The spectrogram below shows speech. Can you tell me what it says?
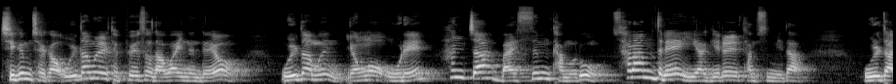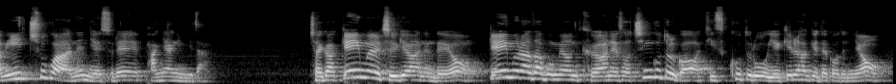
지금 제가 올담을 대표해서 나와 있는데요. 올담은 영어 올해 한자 말씀담으로 사람들의 이야기를 담습니다. 올담이 추구하는 예술의 방향입니다. 제가 게임을 즐겨 하는데요. 게임을 하다 보면 그 안에서 친구들과 디스코드로 얘기를 하게 되거든요.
